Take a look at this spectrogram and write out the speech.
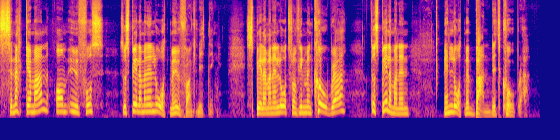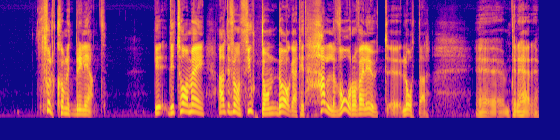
Snackar man om ufos så spelar man en låt med ufo-anknytning. Spelar man en låt från filmen Cobra, då spelar man en, en låt med bandet Cobra. Fullkomligt briljant. Det, det tar mig alltifrån 14 dagar till ett halvår att välja ut eh, låtar eh, till det här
